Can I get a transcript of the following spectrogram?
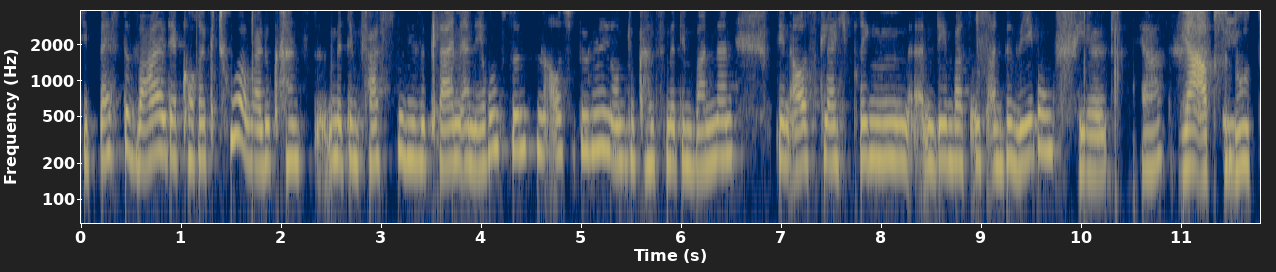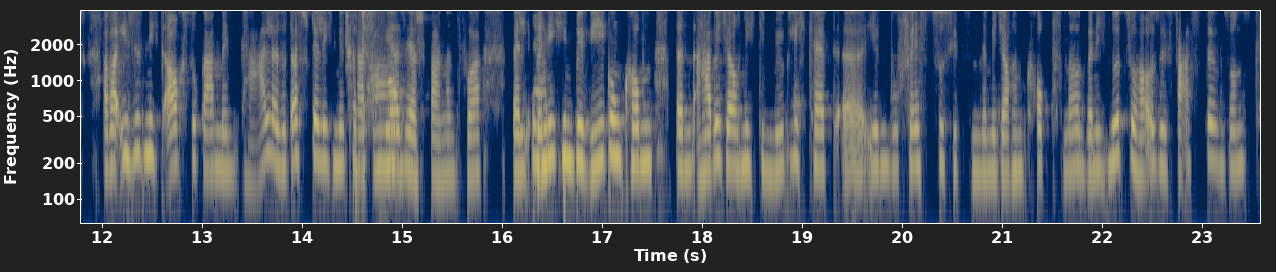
die beste Wahl der Korrektur, weil du kannst mit dem Fasten diese kleinen Ernährungssünden ausbügeln und du kannst mit dem Wandern den Ausgleich bringen, dem, was uns an Bewegung fehlt. Ja, ja absolut. Aber ist es nicht auch sogar mental? Also das stelle ich mir gerade sehr, sehr spannend vor, weil ja. wenn ich in Bewegung komme, dann habe ich auch nicht die Möglichkeit, äh, irgendwo festzusitzen, nämlich auch im Kopf. Ne? Und wenn ich nur zu Hause faste und sonst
